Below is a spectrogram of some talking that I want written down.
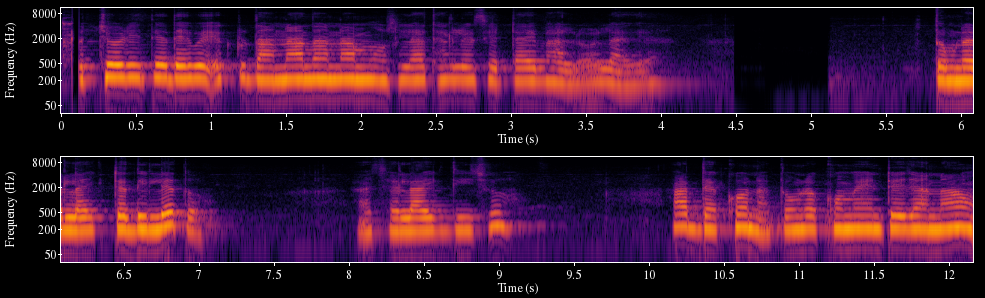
চচ্চড়িতে দেখবে একটু দানা দানা মশলা থাকলে সেটাই ভালো লাগে। তোমরা লাইকটা দিলে তো? আচ্ছা লাইক দিয়েছ? আর দেখো না, তোমরা কমেন্টে জানাও।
